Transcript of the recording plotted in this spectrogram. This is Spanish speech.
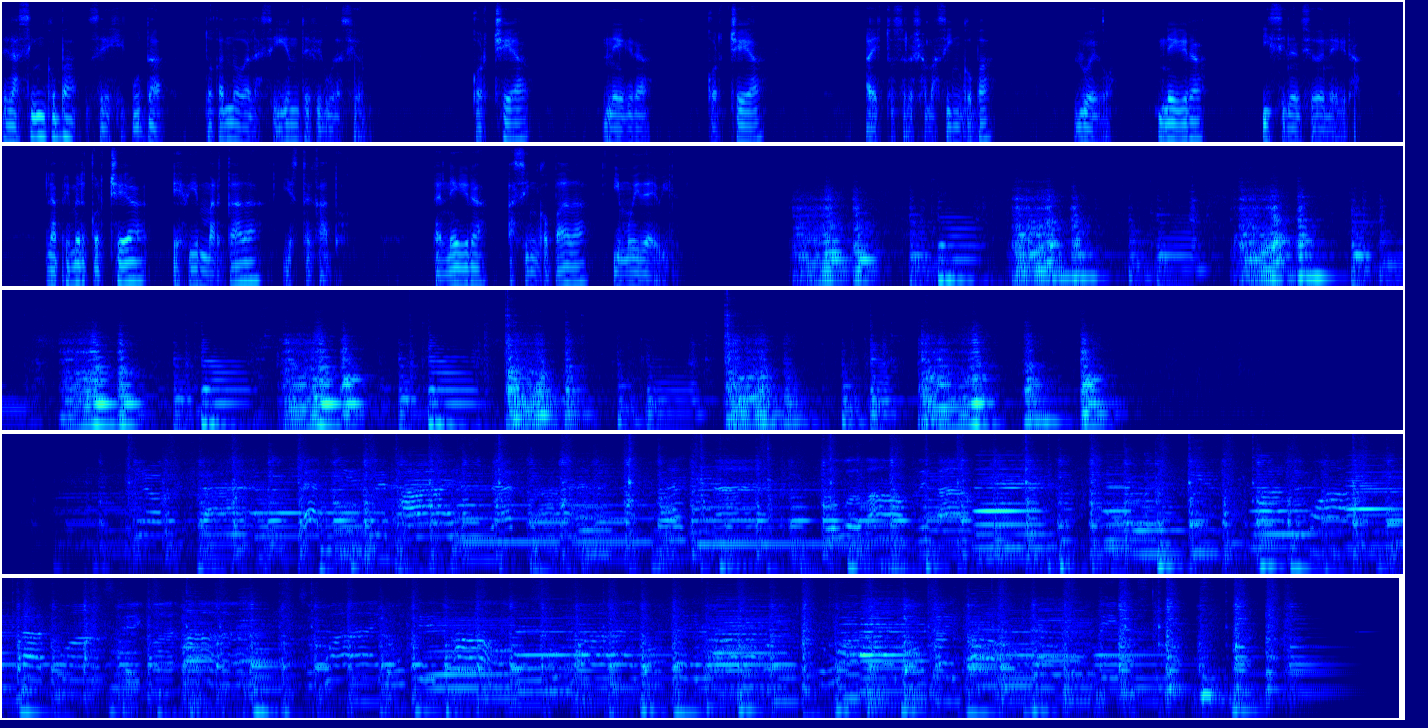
La síncopa se ejecuta tocando la siguiente figuración: corchea, negra, corchea, a esto se lo llama síncopa, luego negra y silencio de negra. La primer corchea es bien marcada y staccato, la negra asincopada y muy débil.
